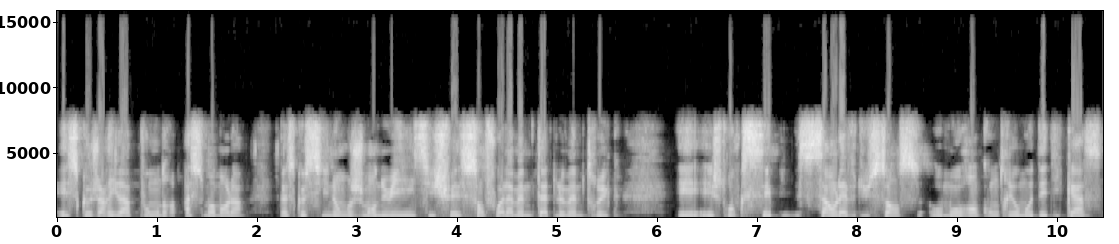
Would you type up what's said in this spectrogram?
et ce que j'arrive à pondre à ce moment-là? Parce que sinon, je m'ennuie si je fais 100 fois la même tête, le même truc. Et, et je trouve que ça enlève du sens au mot rencontre et au mot dédicace.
